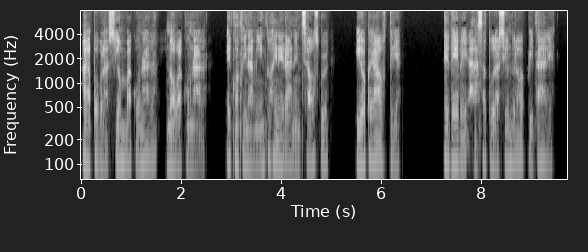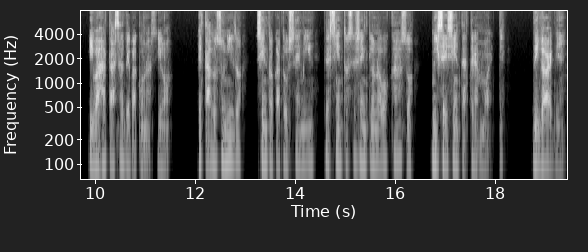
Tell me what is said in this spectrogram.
a la población vacunada y no vacunada. El confinamiento general en Salzburg y Opera Austria se debe a la saturación de los hospitales y baja tasa de vacunación. Estados Unidos 114.361 nuevos casos, 1.603 muertes. The Guardian,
